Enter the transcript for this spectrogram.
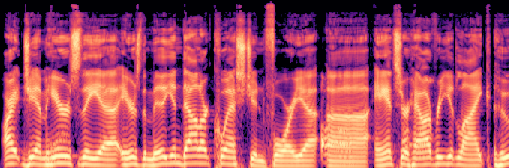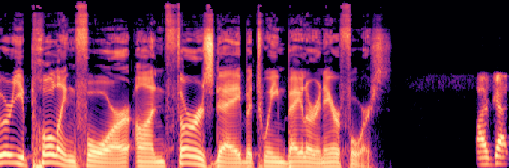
All right, Jim. Here's the uh, here's the million dollar question for you. Uh, answer however you'd like. Who are you pulling for on Thursday between Baylor and Air Force? I've got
